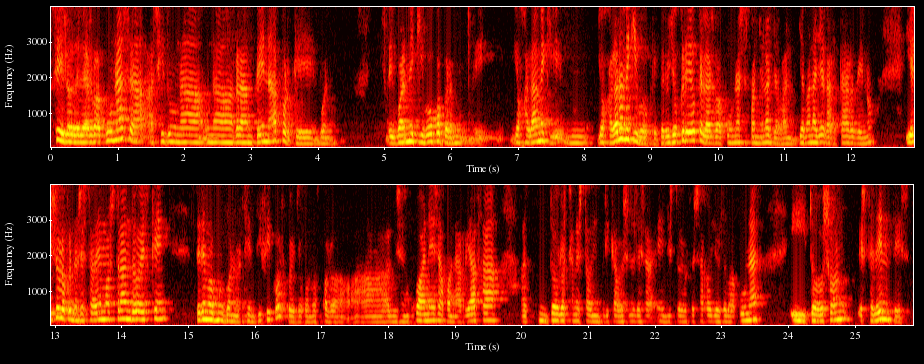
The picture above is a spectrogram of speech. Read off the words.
Sí, lo de las vacunas ha, sido una, una gran pena porque, bueno, igual me equivoco, pero y ojalá, me, ojalá no me equivoque, pero yo creo que las vacunas españolas ya van, ya van a llegar tarde, ¿no? Y eso lo que nos está demostrando es que tenemos muy buenos científicos, pues yo conozco a, Luis Enjuanes, a Juan Arriaza, a todos los que han estado implicados en, en estos desarrollos de vacunas, y todos son excelentes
